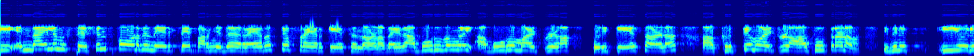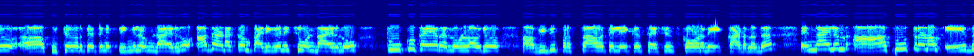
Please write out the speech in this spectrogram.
ഈ എന്തായാലും സെഷൻസ് കോടതി നേരത്തെ പറഞ്ഞത് റയറസ്റ്റ് ഓഫ് റയർ കേസ് എന്നാണ്. അതായത് അപൂർവങ്ങളിൽ അപൂർവമായിട്ടുള്ള ഒരു കേസാണ്. കൃത്യമായിട്ടുള്ള ആസൂത്രണം ഇതിന് ഈ ഒരു കുറ്റകൃത്യത്തിന് പിന്നിലുണ്ടായിരുന്നു. അതടക്കം പരിഗണിച്ചുകൊണ്ടായിരുന്നു തൂക്കുകയർ എന്നുള്ള ഒരു വിധി പ്രസ്താവത്തിലേക്ക് സെഷൻസ് കോടതി കടന്നത്. എന്തായാലും ആസൂത്രണം ഏത്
